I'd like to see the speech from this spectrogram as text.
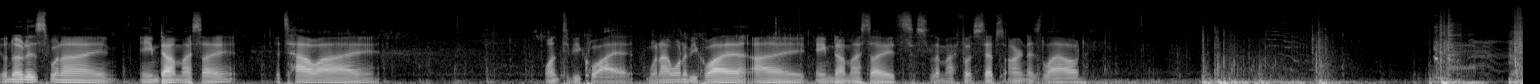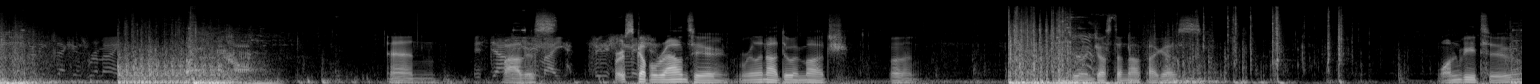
You'll notice when I aim down my sight, it's how I want to be quiet. When I want to be quiet, I aim down my sights so that my footsteps aren't as loud. 30 seconds remain. And wow, this first couple rounds here, really not doing much, but doing just enough, I guess. 1v2. 10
